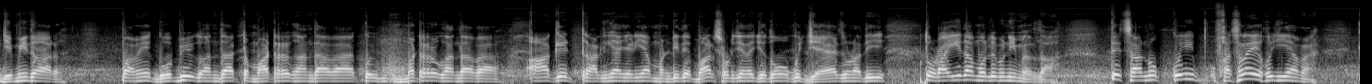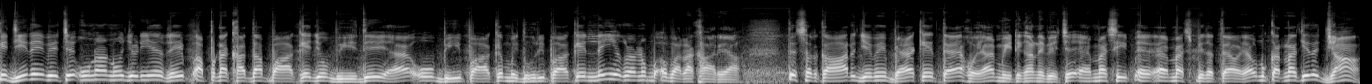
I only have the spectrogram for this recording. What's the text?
ਜ਼ਿਮੀਂਦਾਰ ਭਾਵੇਂ ਗੋਭੀ ਉਗਾਉਂਦਾ, ਟਮਾਟਰ ਉਗਾਉਂਦਾ ਵਾ, ਕੋਈ ਮਟਰ ਉਗਾਉਂਦਾ ਵਾ, ਆ ਕੇ ਟਰਾਲੀਆਂ ਜਿਹੜੀਆਂ ਮੰਡੀ ਦੇ ਬਾਹਰ ਸੁੱਟ ਜਾਂਦੇ, ਜਦੋਂ ਕੋਈ ਜਾਇਜ਼ ਉਹਨਾਂ ਦੀ ਤੁੜਾਈ ਦਾ ਮੁੱਲ ਵੀ ਨਹੀਂ ਮਿਲਦਾ। ਤੇ ਸਾਨੂੰ ਕੋਈ ਫਸਲਾਂ ਇਹੋ ਜਿਹੀਆਂ ਵਾ ਕਿ ਜਿਹਦੇ ਵਿੱਚ ਉਹਨਾਂ ਨੂੰ ਜਿਹੜੀਆਂ ਰੇਪ ਆਪਣਾ ਖਾਦਾ ਪਾ ਕੇ ਜੋ ਬੀਜਦੇ ਆ, ਉਹ ਬੀ ਪਾ ਕੇ, ਮਜ਼ਦੂਰੀ ਪਾ ਕੇ ਨਹੀਂ ਉਹਨਾਂ ਨੂੰ ਅਵਾਰਾ ਖਾ ਰਿਹਾ। ਤੇ ਸਰਕਾਰ ਜਿਵੇਂ ਬਹਿ ਕੇ ਤੈਅ ਹੋਇਆ ਮੀਟਿੰਗਾਂ ਦੇ ਵਿੱਚ ਐਮਐਸਸੀ ਐਮਐਸਪੀ ਦਾ ਤੈਅ ਹੋਇਆ, ਉਹਨੂੰ ਕਰਨਾ ਚਾਹੀਦਾ ਜਾਂ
